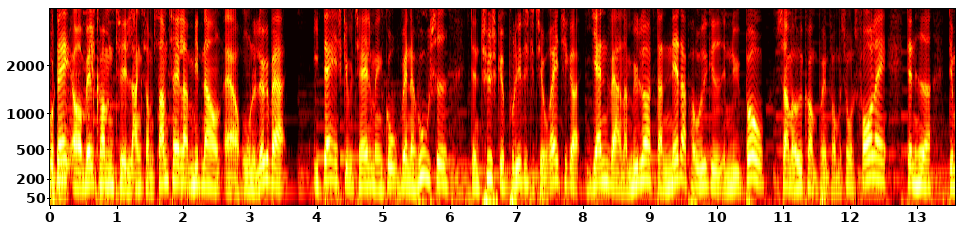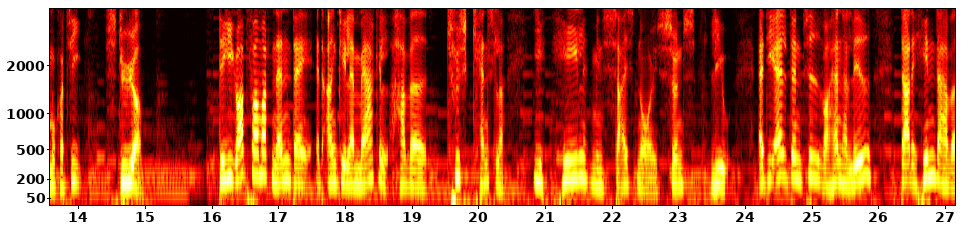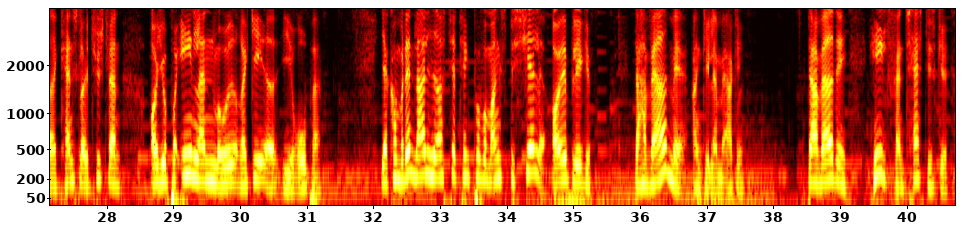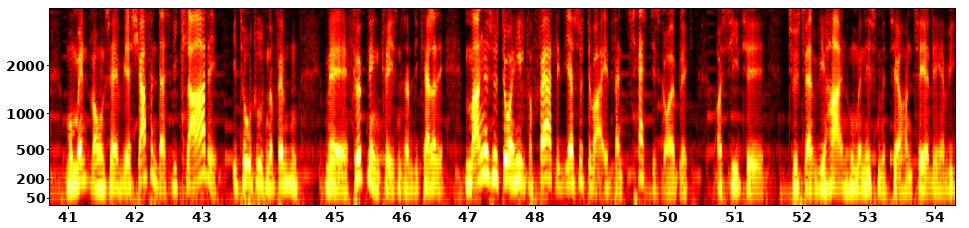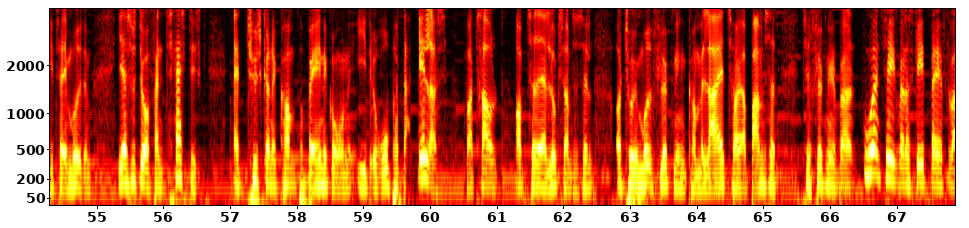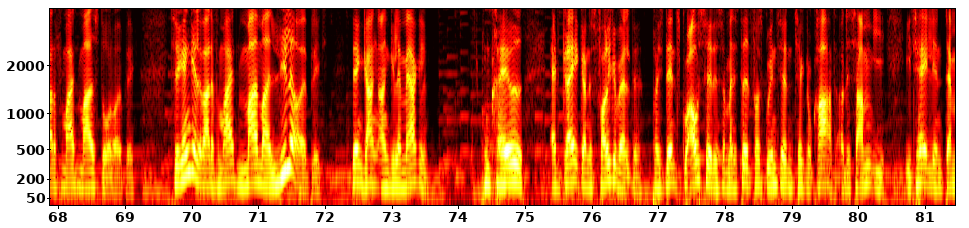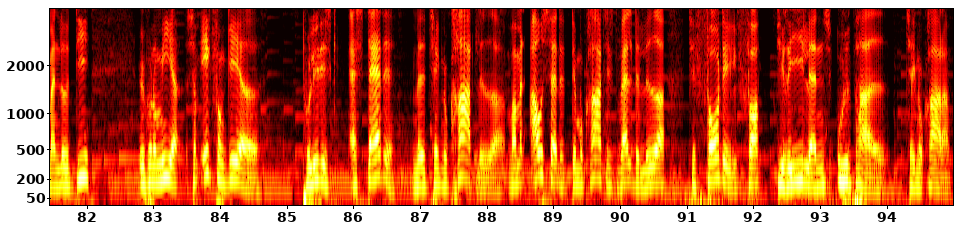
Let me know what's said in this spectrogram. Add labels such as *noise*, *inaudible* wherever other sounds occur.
Goddag og velkommen til Langsomme Samtaler. Mit navn er Rune Lykkeberg. I dag skal vi tale med en god ven af huset, den tyske politiske teoretiker Jan Werner Müller, der netop har udgivet en ny bog, som er udkommet på Informationsforlag. Den hedder Demokrati Styre. Det gik op for mig den anden dag, at Angela Merkel har været tysk kansler i hele min 16-årige søns liv. At i al den tid, hvor han har levet, der er det hende, der har været kansler i Tyskland, og jo på en eller anden måde regeret i Europa. Jeg kom ved den lejlighed også til at tænke på, hvor mange specielle øjeblikke, der har været med Angela Merkel. Der har været det helt fantastiske moment, hvor hun sagde, vi er schaffen das, vi klarer det i 2015 med flygtningekrisen, som de kalder det. Mange synes, det var helt forfærdeligt. Jeg synes, det var et fantastisk øjeblik at sige til Tyskland, vi har en humanisme til at håndtere det her, vi kan tage imod dem. Jeg synes, det var fantastisk, at tyskerne kom på banegårdene i et Europa, der ellers var travlt optaget af at lukke om sig selv, og tog imod flygtningen, kom med legetøj og bamser til flygtningebørn. Uanset hvad der skete bagefter, var det for mig et meget stort øjeblik. Til gengæld var det for mig et meget, meget lille øjeblik, dengang Angela Merkel, hun krævede, at grækernes folkevalgte præsident skulle afsættes, og man i stedet for skulle indsætte en teknokrat, og det samme i Italien, da man lod de økonomier, som ikke fungerede politisk, erstatte med teknokratledere, hvor man afsatte demokratisk valgte ledere til fordel for de rige landes udpegede teknokrater.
